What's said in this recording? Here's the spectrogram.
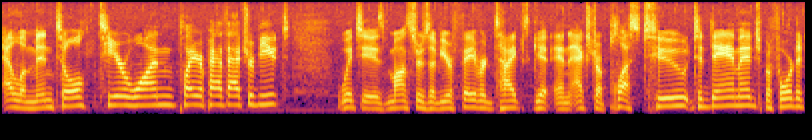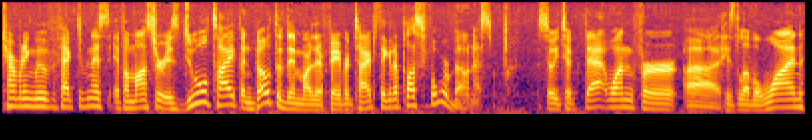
Elemental tier 1 player path attribute, which is monsters of your favored types get an extra plus 2 to damage before determining move effectiveness. If a monster is dual type and both of them are their favorite types, they get a plus 4 bonus. So he took that one for uh, his level one.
